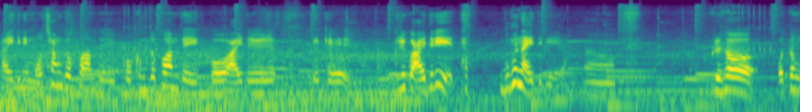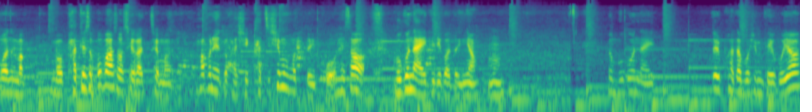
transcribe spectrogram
아이들이 뭐 창도 포함되어 있고 금도 포함되어 있고 아이들 그렇게 그리고 아이들이 다 묵은 아이들이에요. 어, 그래서 어떤 거는 막 뭐 밭에서 뽑아서 제가 제가 막 화분에도 다시 같이 심은 것도 있고 해서 묵은 아이들이거든요. 음. 그 묵은 아이들 받아보시면 되고요.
